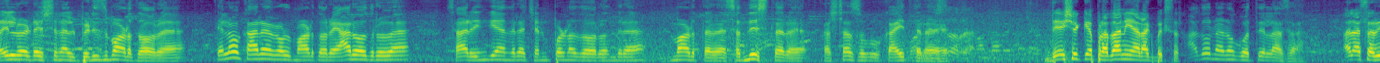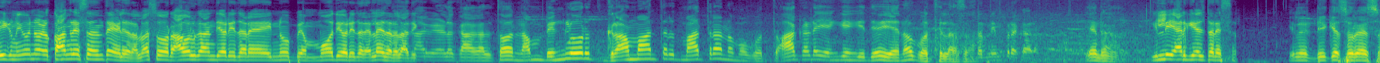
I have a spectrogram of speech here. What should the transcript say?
ರೈಲ್ವೆ ಸ್ಟೇಷನಲ್ಲಿ ಬಿಡಿಸ್ ಮಾಡ್ತವ್ರೆ ಕೆಲವು ಕಾರ್ಯಗಳು ಮಾಡ್ತವ್ರೆ ಯಾರು ಹೋದ್ರೂ ಸರ್ ಹಿಂಗೆ ಅಂದರೆ ಚನ್ನಪಣ್ಣದವ್ರು ಅಂದರೆ ಇದು ಮಾಡ್ತಾರೆ ಸಂಧಿಸ್ತಾರೆ ಕಷ್ಟ ಸುಖ ಕಾಯ್ತಾರೆ. ದೇಶಕ್ಕೆ ಪ್ರಧಾನಿ ಯಾರಾಗ್ಬೇಕು ಸರ್? ಅದು ನನಗೆ ಗೊತ್ತಿಲ್ಲ ಸರ್. ಅಲ್ಲ ಸರ್ ಈಗ ನೀವು ನೋಡಿ ಕಾಂಗ್ರೆಸ್ ಅಂತ ಹೇಳಿರಲ್ವಾ ಸೊ ರಾಹುಲ್ ಗಾಂಧಿ ಅವರು ಇದ್ದಾರೆ ಇನ್ನು ಬೆ- ಮೋದಿ ಅವರು ಇದ್ದಾರೆ ಎಲ್ಲ ಇದಾರಲ್ಲ ಅದಕ್ಕೆ? ನಾವು ಹೇಳೋಕ್ಕಾಗಲ್ತೋ ನಮ್ಮ ಬೆಂಗಳೂರು ಗ್ರಾಮಾಂತರದ ಮಾತ್ರ ನಮಗೆ ಗೊತ್ತು. ಆ ಕಡೆ ಹೆಂಗೆ ಹೆಂಗಿದೆಯೋ ಏನೋ ಗೊತ್ತಿಲ್ಲ ಸರ್. ಸರ್ ನಿಮ್ಮ ಪ್ರಕಾರ? ಏನು? ಇಲ್ಲಿ ಯಾರಿಗೆ ಹೇಳ್ತಾರೆ ಸರ್? ಇಲ್ಲ ಡಿ ಕೆ ಸುರೇಶ್.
